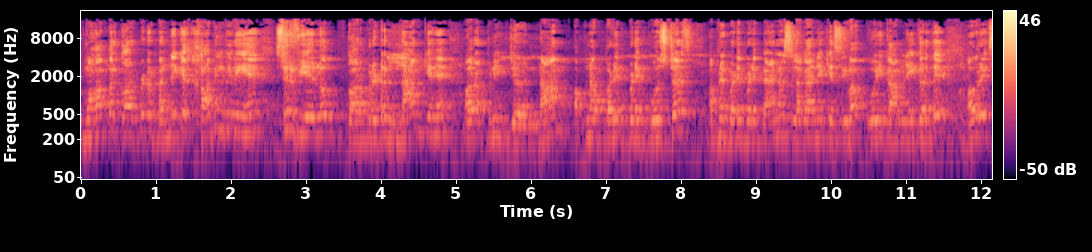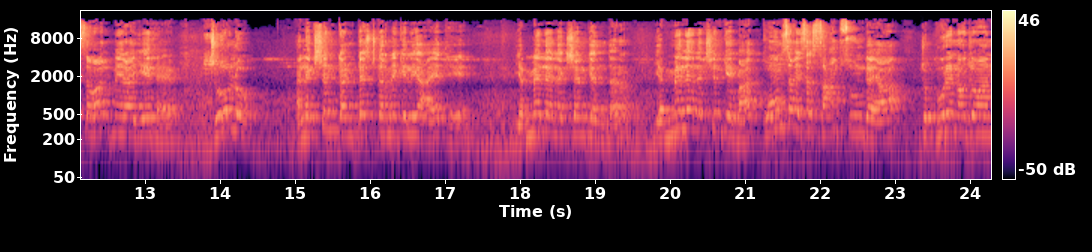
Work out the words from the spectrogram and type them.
वहाँ पर कॉरपोरेटर बनने के काबिल भी नहीं है, सिर्फ़ ये लोग कॉरपोरेटर नाम के हैं और अपनी नाम, अपना बड़े बड़े पोस्टर्स अपने बड़े बड़े बैनर्स लगाने के सिवा कोई काम नहीं करते। और एक सवाल मेरा ये है, जो लोग इलेक्शन कंटेस्ट करने के लिए आए थे एमएलए इलेक्शन के अंदर एमएलए इलेक्शन के बाद कौन सा ऐसा सांप सुन गया जो पूरे नौजवान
